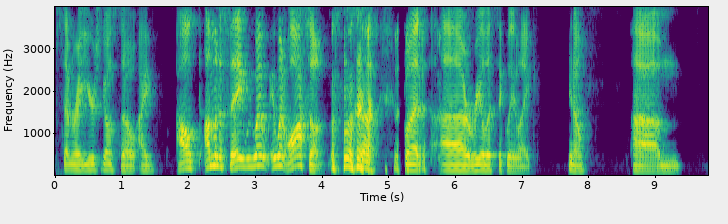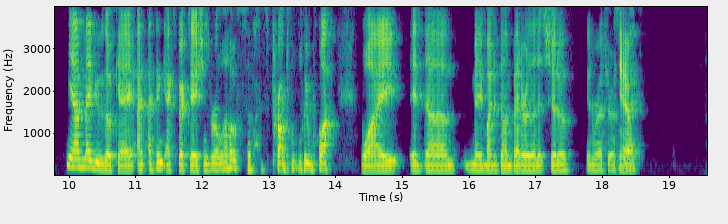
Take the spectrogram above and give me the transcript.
seven or eight years ago, so I, I'll, I'm gonna say we went, it went awesome, but uh, realistically, like, you know, um, yeah, maybe it was okay. I, I think expectations were low, so that's probably why why it um, may might have done better than it should have in retrospect. Yeah.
